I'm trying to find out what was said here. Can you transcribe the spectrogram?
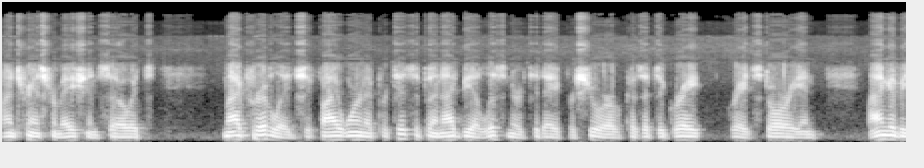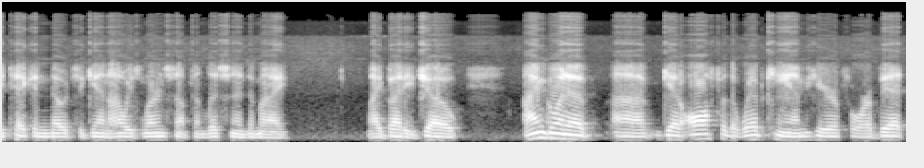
on transformation. So it's my privilege. If I weren't a participant, I'd be a listener today for sure because it's a great, great story. And I'm going to be taking notes again. I always learn something listening to my my buddy Joe. I'm going to uh, get off of the webcam here for a bit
